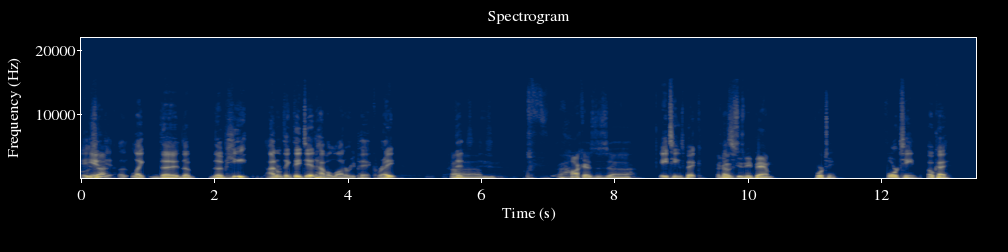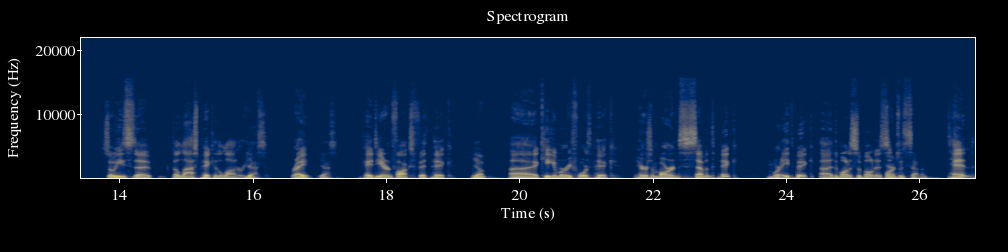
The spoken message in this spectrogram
Who's And, that? uh, Like the the the Heat. I don't think they did have a lottery pick, right? Um, Jaquez is uh 18th pick? no, That's excuse me, Bam, fourteen. 14. Okay. So he's the the last pick of the lottery, Yes, right? yes, Okay, De'Aaron Fox, fifth pick. yep. Uh, Keegan Murray, fourth pick. Harrison Barnes, seventh pick or Mhm. eighth pick. Uh, Domantas Sabonis, Barnes is seven. 10.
